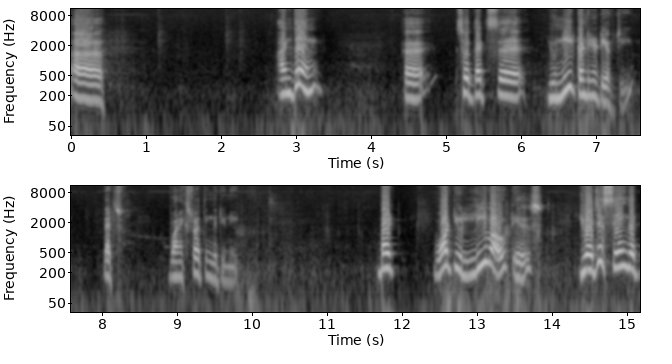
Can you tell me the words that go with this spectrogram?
Uh, and then uh, so that is uh, you need continuity of G. That is one extra thing that you need. But what you leave out is you are just saying that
